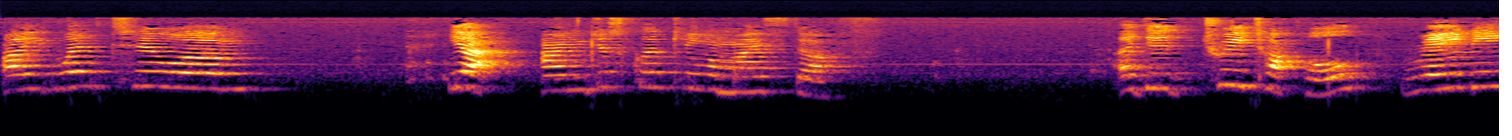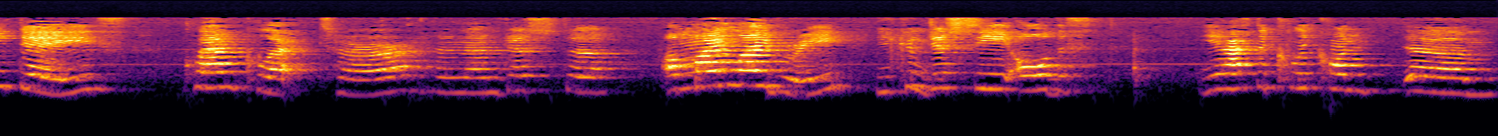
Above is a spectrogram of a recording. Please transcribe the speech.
I went to um. Yeah, I'm just clicking on my stuff. Did Tree Topple, Rainy Days, Clam Collector, and I'm just uh, on my library. You can just see all this. You have to click on um,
